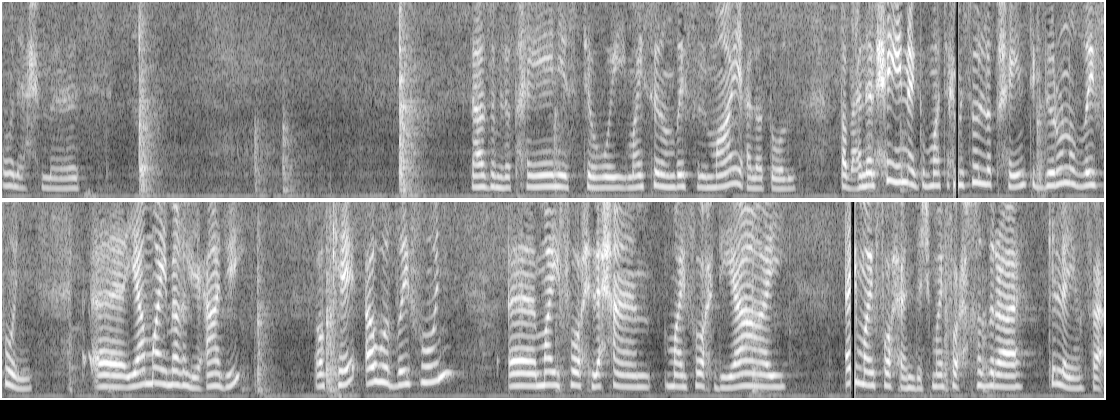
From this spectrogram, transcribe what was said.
ونحمس. لازم الطحين يستوي. ما يصير نضيف الماي على طول. طبعا الحين عقب ما تحمسون الطحين تقدرون تضيفون آه يا ماي مغلي عادي. okay. أو تضيفون آه ماي فوح لحم ماي فوح دياي أي ماي فوح عندك ماي فوح خضرة كله ينفع.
